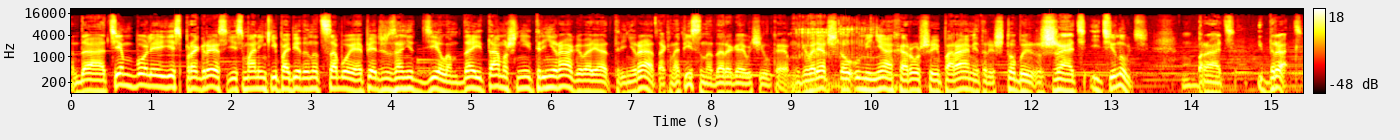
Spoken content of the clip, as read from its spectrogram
Да, тем более есть прогресс, есть маленькие победы над собой. Опять же, занят делом. Да, и тамошние тренера говорят, тренера, так написано, дорогая училка, говорят, что у меня хорошие параметры, чтобы сжать и тянуть. Брать и драть.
